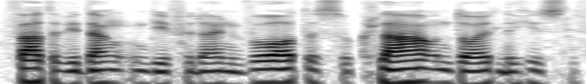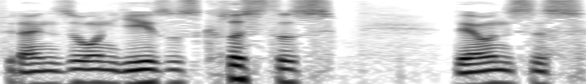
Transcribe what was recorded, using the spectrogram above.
Vater, wir danken dir für dein Wort, das so klar und deutlich ist, und für deinen Sohn Jesus Christus, der uns das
